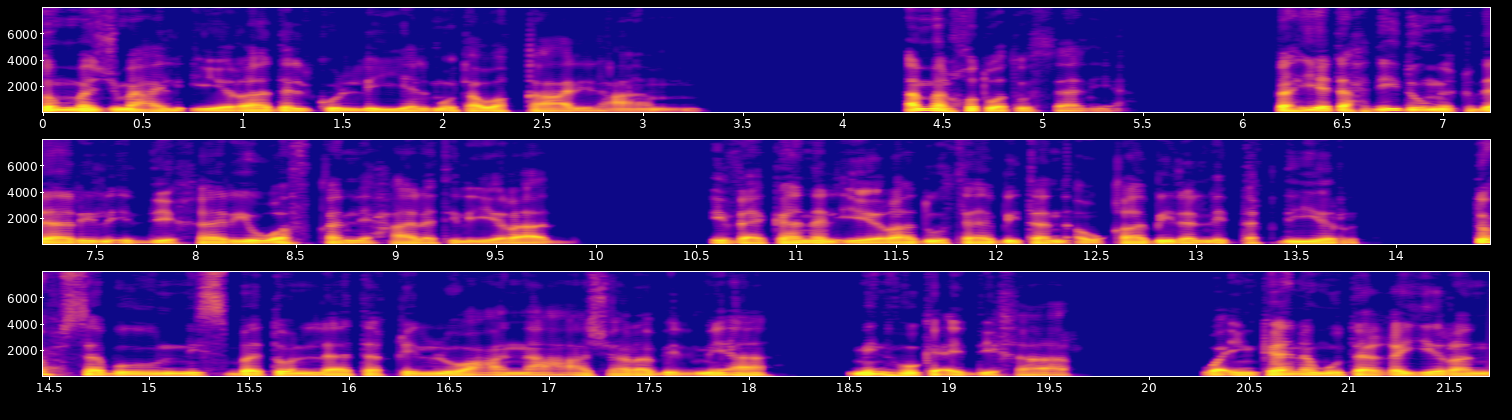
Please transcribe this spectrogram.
ثم اجمع الإيراد الكلي المتوقع للعام. أما الخطوة الثانية فهي تحديد مقدار الادخار وفقا لحالة الإيراد. إذا كان الإيراد ثابتا أو قابلا للتقدير تحسب نسبة لا تقل عن عشر بالمئة منه كإدخار. وإن كان متغيرا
